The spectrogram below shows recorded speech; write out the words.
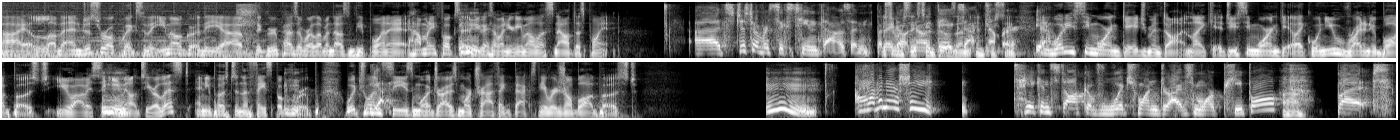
I love it. And just real quick, so the email, the uh, the group has over 11,000 people in it. How many folks do you guys have on your email list now at this point? Uh, it's just over 16,000, but Just I don't know the 16,000. exact number. Yeah. And what do you see more engagement on? Like, do you see more engage? Like when you write a new blog post, you obviously Mm-hmm. email it to your list and you post in the Facebook group. Which one Yeah. sees more drives more traffic back to the original blog post? Mm, I haven't actually taken stock of which one drives more people, Uh-huh. but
